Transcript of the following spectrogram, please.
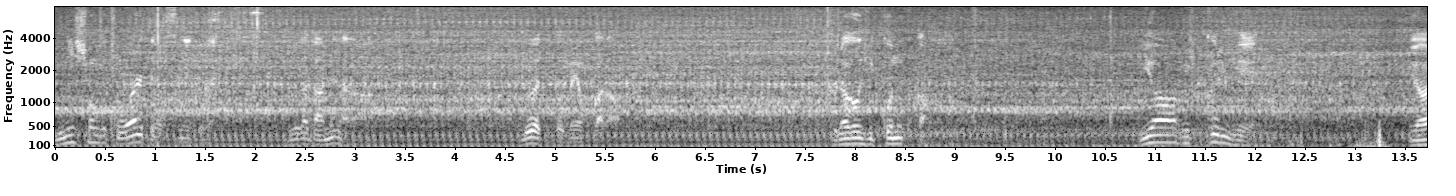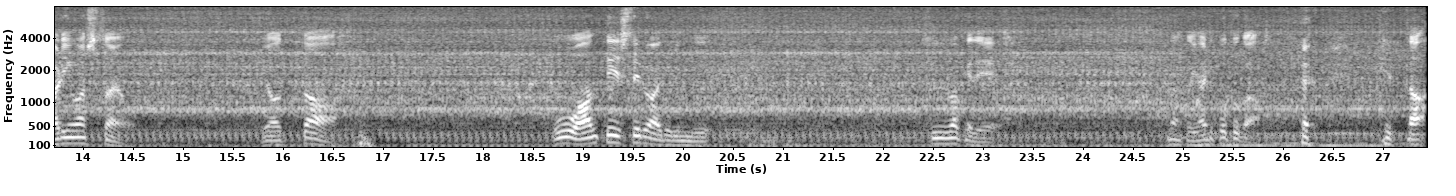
グニッションが壊れてますねこれ。これがダメだな。どうやって止めようかな裏側引っこ抜くか。いやーびっくり。やりましたよ。やったー。おお安定してるアイドリング。というわけでなんかやることが 減った。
